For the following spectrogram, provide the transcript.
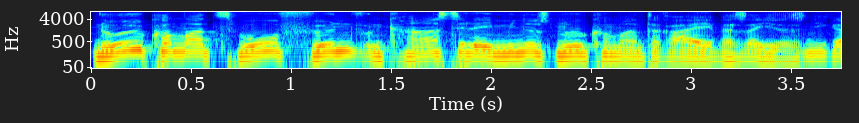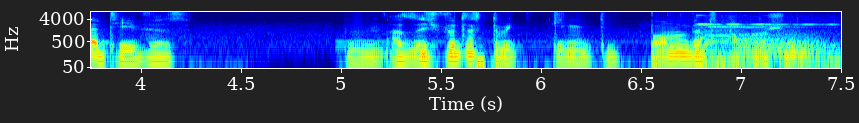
0,25 und Cast Delay minus 0,3. Was ist eigentlich das Negatives? Hm, also ich würde das, glaube ich, gegen die Bombe tauschen.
